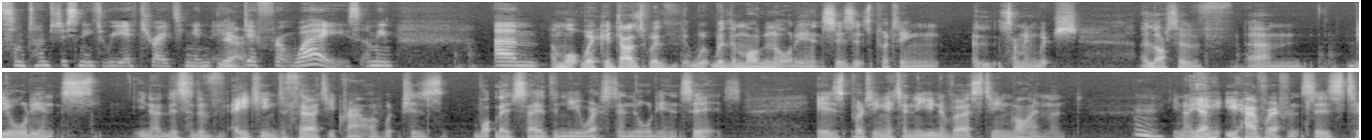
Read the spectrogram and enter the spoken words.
sometimes just needs reiterating in, in Yeah. different ways. I mean, um, And what Wicker does with with with the modern audience is it's putting uh, something which a lot of um, the audience, you know, this sort of eighteen to thirty crowd, which is what they say the new West End audience is, is putting it in a university environment. You know, Yeah. you, you have references to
